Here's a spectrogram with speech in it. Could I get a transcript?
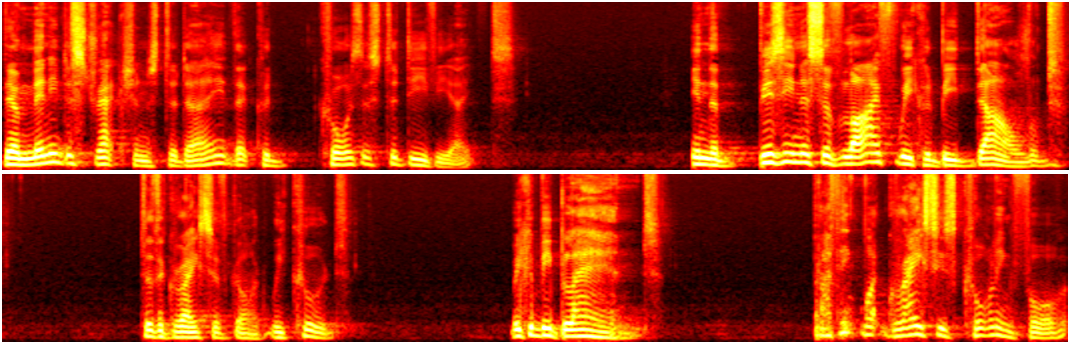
There are many distractions today that could cause us to deviate. In the busyness of life, we could be dulled to the grace of God. We could. We could be bland. But I think what grace is calling for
